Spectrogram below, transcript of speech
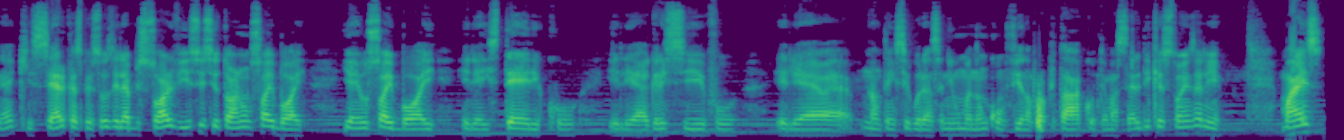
né, que cerca as pessoas, ele absorve isso e se torna um soy boy. E aí o soy boy, ele é histérico, ele é agressivo, ele é não tem segurança nenhuma, não confia no próprio taco, tem uma série de questões ali. Mas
